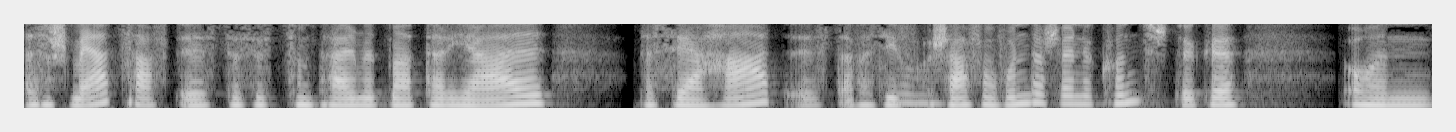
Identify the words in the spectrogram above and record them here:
also schmerzhaft ist. Das ist zum Teil mit Material, das sehr hart ist, aber sie schaffen wunderschöne Kunststücke, und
